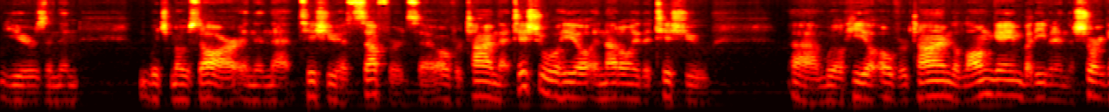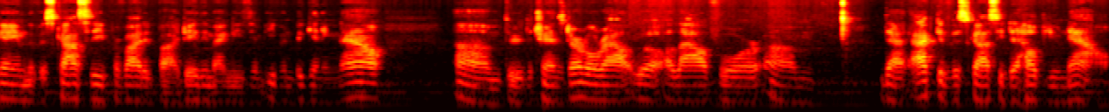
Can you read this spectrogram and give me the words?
years and then which most are, and then that tissue has suffered. So over time, that tissue will heal, and not only the tissue um, will heal over time, the long game, but even in the short game, the viscosity provided by daily magnesium, even beginning now um, through the transdermal route, will allow for um, that active viscosity to help you now.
